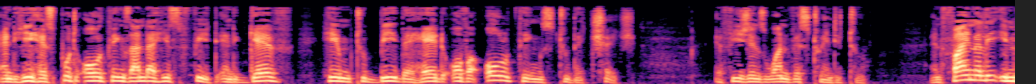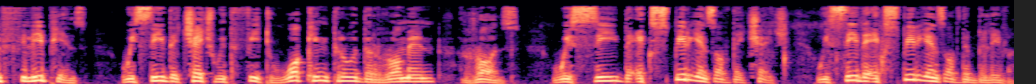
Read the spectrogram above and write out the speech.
and he has put all things under his feet and gave him to be the head over all things to the church. Ephesians 1 verse 22. And finally in Philippians, we see the church with feet walking through the Roman roads. We see the experience of the church. We see the experience of the believer.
